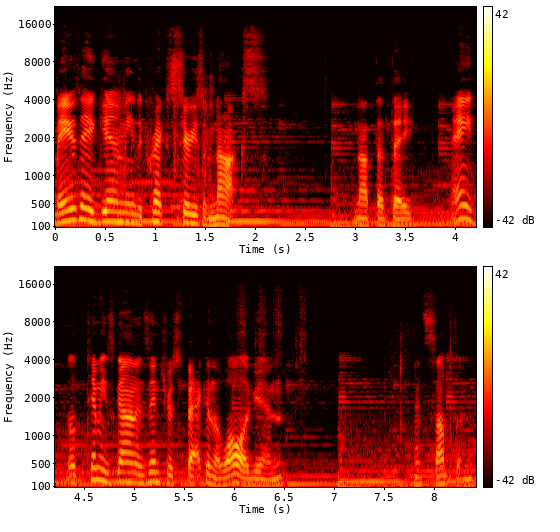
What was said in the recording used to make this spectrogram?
Maybe they given me the correct series of knocks. Not that they, hey, little Timmy's gotten his interest back in the wall again. That's something.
